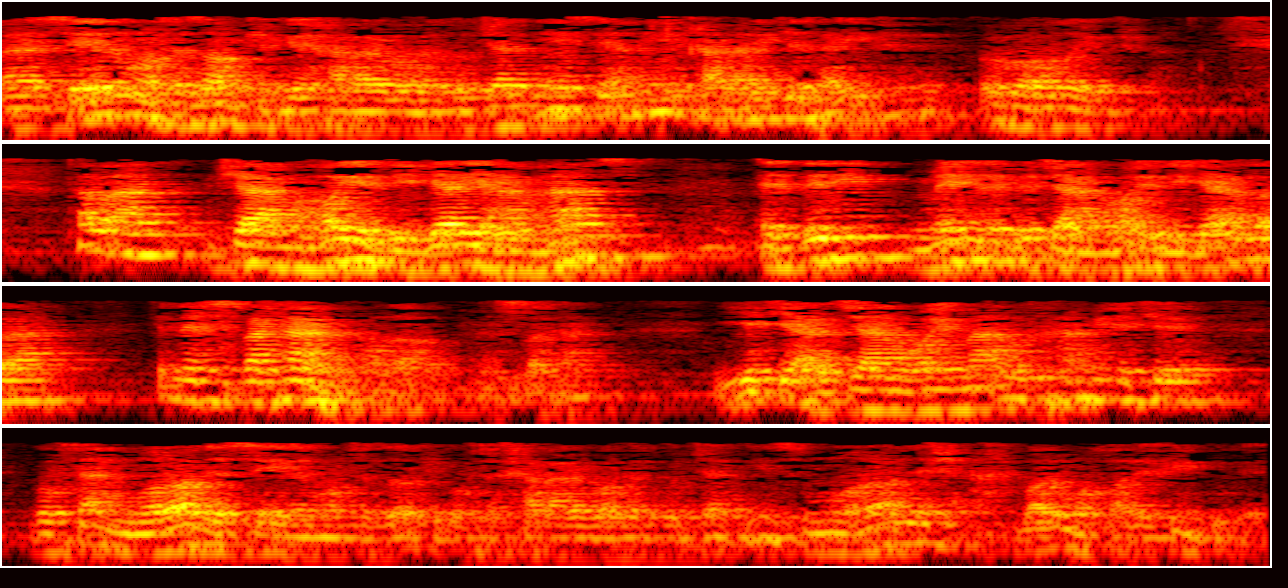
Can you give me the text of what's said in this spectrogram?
و سید مرتضا هم که میگه خبر واحد حجت نیست یعنی خبری که ضعیفه. به یجمع طبعا جمع های دیگری هم هست. ادهی میل به جمع های دیگر دارن که نسبتا حالا نسبتا یکی از جمع های معروف همینه که گفتن مراد سید مرتضا که گفته خبر واحد حجت نیست مرادش اخبار مخالفین بوده.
